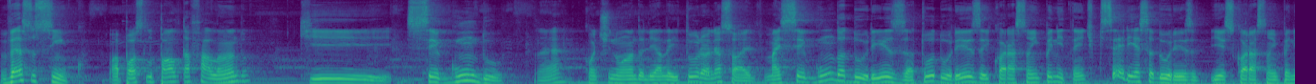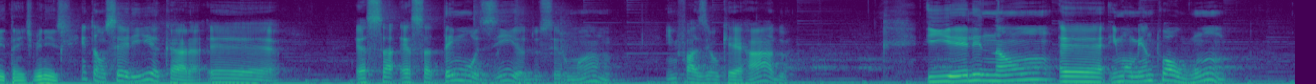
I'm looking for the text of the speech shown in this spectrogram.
Verso 5. O apóstolo Paulo está falando que, segundo né? Continuando ali a leitura, olha só. Mas segundo a dureza, a tua dureza e coração impenitente. O que seria essa dureza e esse coração impenitente, Vinícius? Então, seria, cara, é, essa, essa teimosia do ser humano em fazer o que é errado e ele não, é, em momento algum,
